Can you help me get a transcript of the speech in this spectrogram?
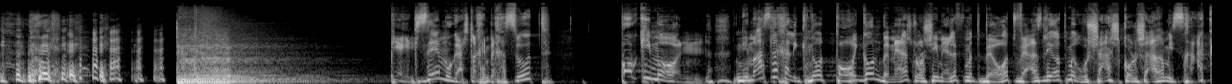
פרק זה מוגש לכם בחסות פוקימון! נמאס לך לקנות פוריגון ב-130 אלף מטבעות ואז להיות מרושש כל שאר המשחק?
